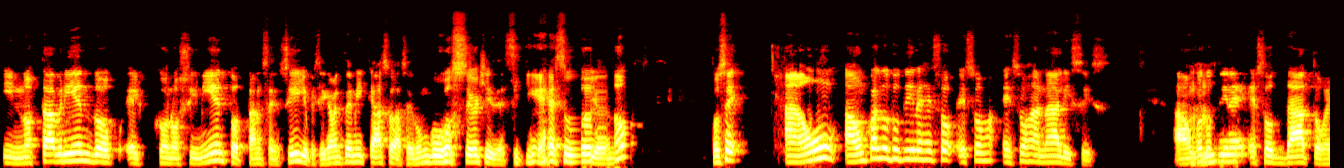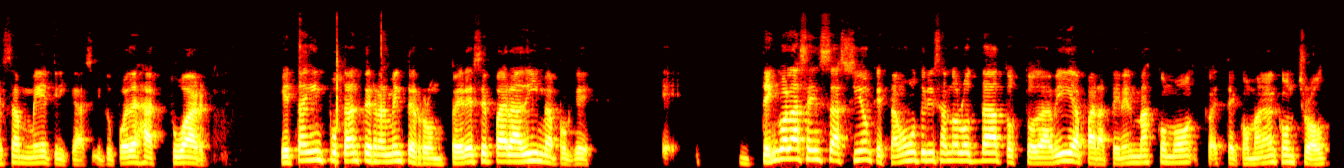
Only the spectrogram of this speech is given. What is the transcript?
y no está abriendo el conocimiento tan sencillo, específicamente en mi caso, de hacer un Google search y decir quién es Jesús, ¿no? Entonces, aún, aún cuando tú tienes esos, esos, esos análisis, aún cuando tienes esos datos, esas métricas, y tú puedes actuar qué tan importante es realmente romper ese paradigma, porque eh, tengo la sensación que estamos utilizando los datos todavía para tener más como este, command and control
